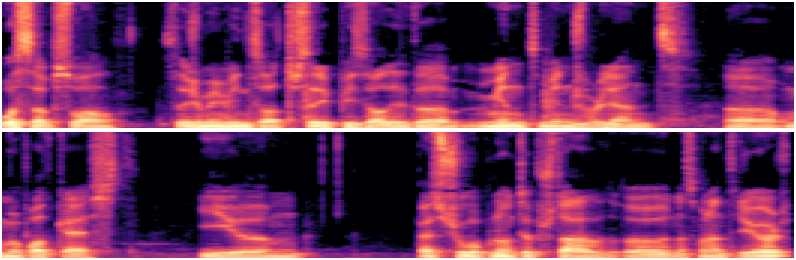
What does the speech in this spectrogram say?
What's up, pessoal? Sejam bem-vindos ao terceiro episódio da Mente Menos Brilhante, uh, o meu podcast. E um, peço desculpa por não ter postado uh, na semana anterior,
